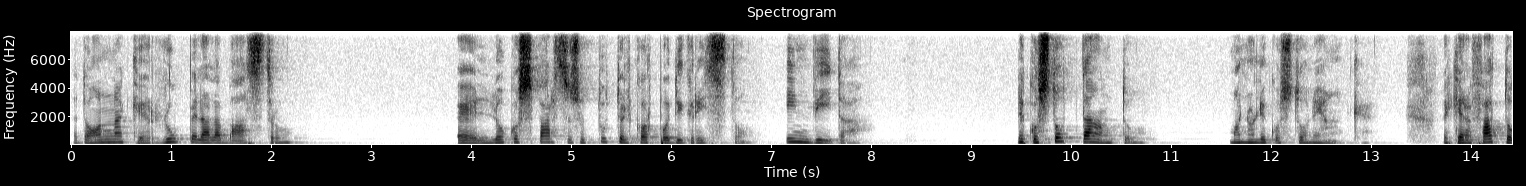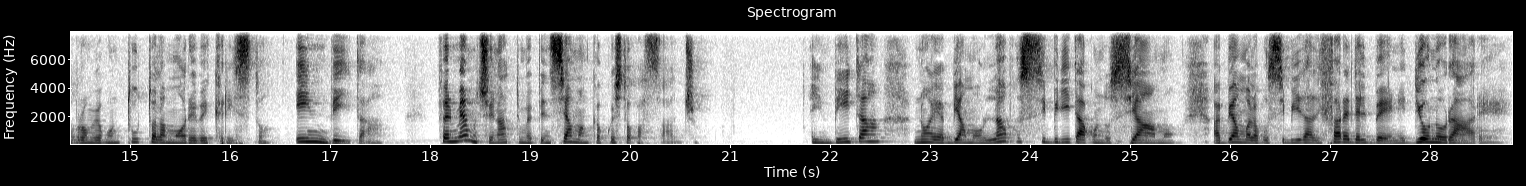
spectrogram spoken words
La donna che ruppe l'alabastro e lo cosparse su tutto il corpo di Cristo in vita. Le costò tanto, ma non le costò neanche, perché era fatto proprio con tutto l'amore per Cristo, in vita. Fermiamoci un attimo e pensiamo anche a questo passaggio. In vita noi abbiamo la possibilità, quando siamo, abbiamo la possibilità di fare del bene, di onorare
